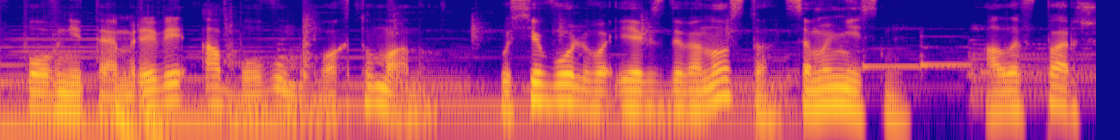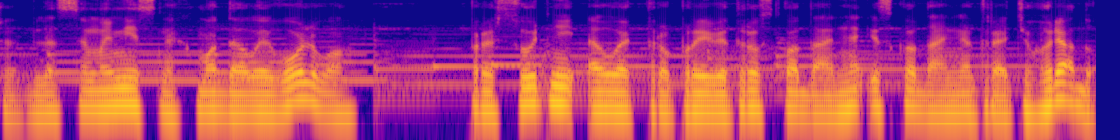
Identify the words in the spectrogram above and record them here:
в повній темряві або в умовах туману. Усі Volvo EX90 семимісні, але вперше для семимісних моделей Volvo присутній електропривід розкладання і складання третього ряду.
